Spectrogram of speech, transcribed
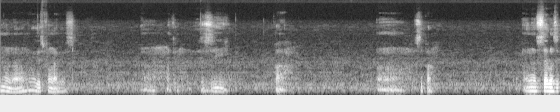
No, no. Why is this phone like this? Uh, okay, zipper. Uh, zipper and then 7 zip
